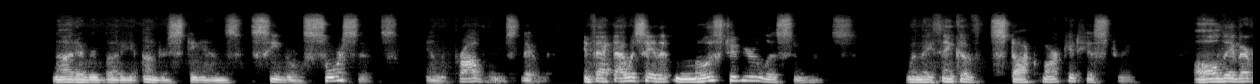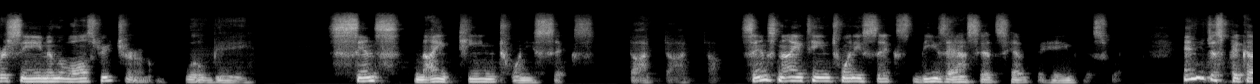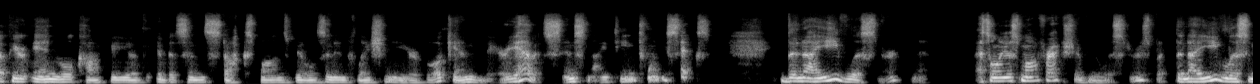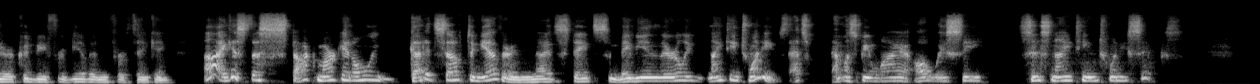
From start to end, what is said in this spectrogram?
not everybody understands Siegel's sources and the problems therewith. In fact, I would say that most of your listeners, when they think of stock market history, all they've ever seen in the Wall Street Journal will be since 1926, dot, dot, dot. Since 1926, these assets have behaved this way. And you just pick up your annual copy of Ibbotson's Stocks, Bonds, Bills, and Inflation Yearbook, and there you have it since 1926. The naive listener, that's only a small fraction of your listeners, but the naive listener could be forgiven for thinking, oh, I guess the stock market only got itself together in the United States maybe in the early 1920s. That's, that must be why I always see since 1926.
